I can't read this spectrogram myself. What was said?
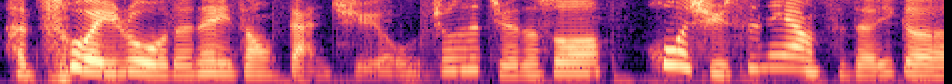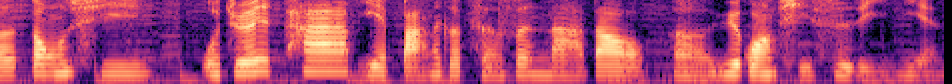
很脆弱的那种感觉。我就是觉得说，或许是那样子的一个东西。我觉得他也把那个成分拿到呃《月光骑士》里面。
